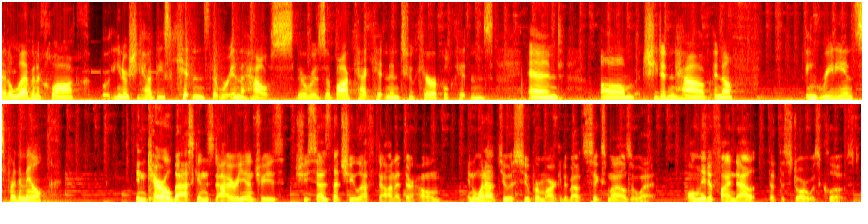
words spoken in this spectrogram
At 11 o'clock, you know, she had these kittens that were in the house. There was a bobcat kitten and two caracal kittens. And um, she didn't have enough ingredients for the milk. In Carole Baskin's diary entries, she says that she left Don at their home and went out to a supermarket about six miles away, only to find out that the store was closed.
